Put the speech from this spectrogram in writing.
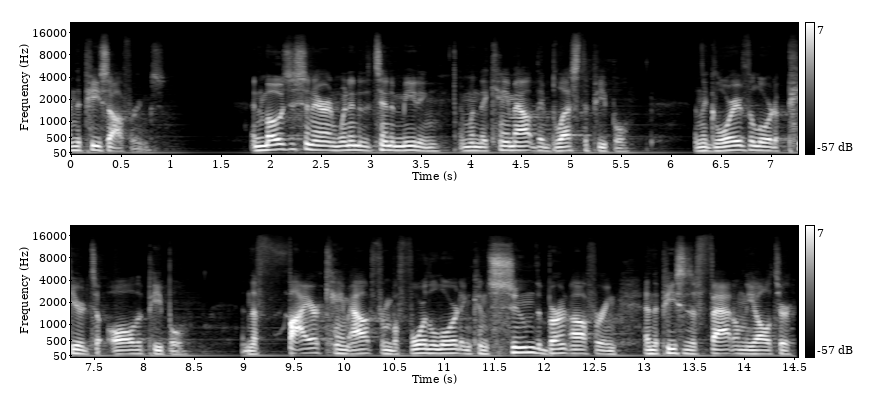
and the peace offerings. And Moses and Aaron went into the tent of meeting, and when they came out, they blessed the people. And the glory of the Lord appeared to all the people. And the fire came out from before the Lord and consumed the burnt offering and the pieces of fat on the altar.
